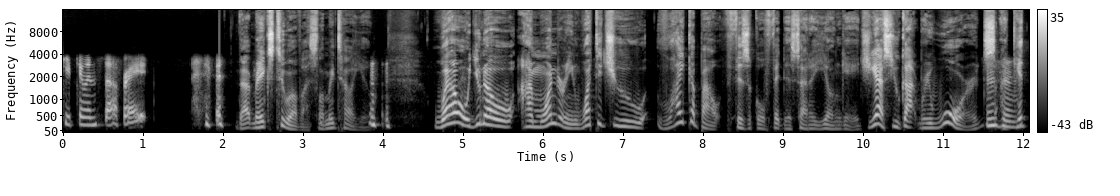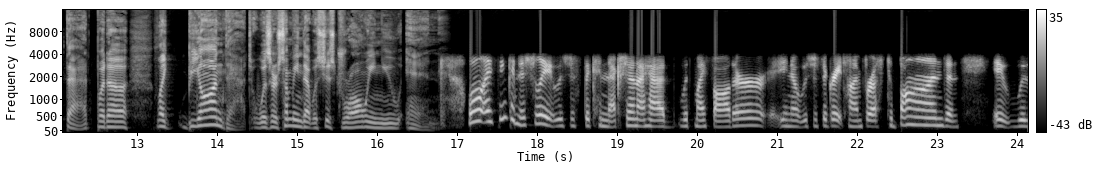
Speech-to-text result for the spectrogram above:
keep doing stuff, right? that makes two of us. Let me tell you. Well, you know, I'm wondering what did you like about physical fitness at a young age? Yes, you got rewards. Mm-hmm. I get that, but uh like beyond that, was there something that was just drawing you in? Well, I think initially it was just the connection I had with my father. You know, it was just a great time for us to bond and it was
